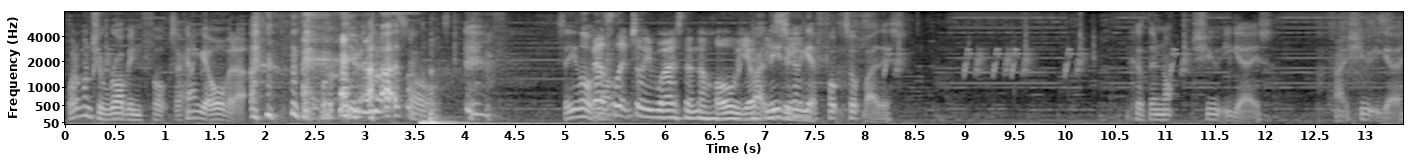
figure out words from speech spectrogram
What a bunch of robbing fucks. I can't get over that. fucking assholes. See, look. That's literally worse than the whole Yuffie right, these are gonna get fucked up by this. Because they're not shooty guys. Right, shooty guy.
